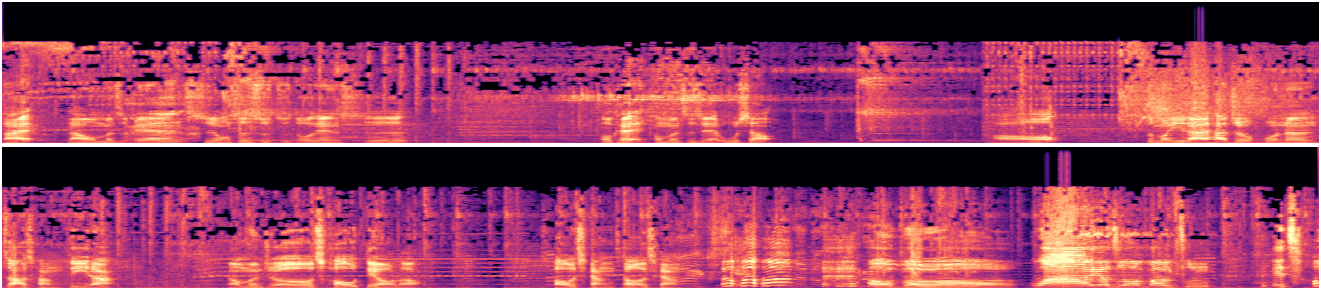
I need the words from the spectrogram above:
来，来我们这边使用神使之堕天使，OK，我们直接无效。好，这么一来他就不能炸场地啦，那我们就超屌了，超强超强，哈哈哈好猛哦！哇，要做到放逐，哎，超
